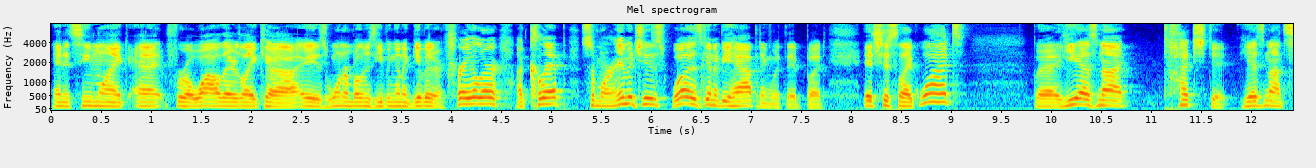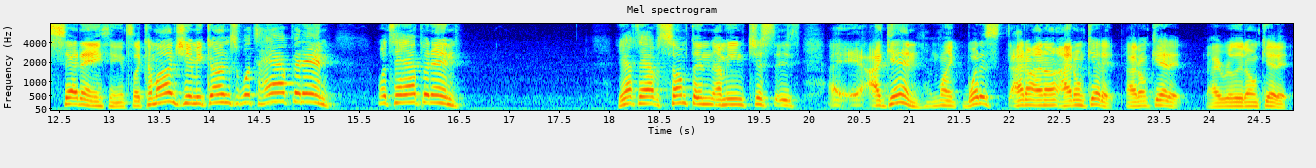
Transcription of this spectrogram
And it seemed like at, for a while they're like, uh, hey, is Warner Brothers even going to give it a trailer, a clip, some more images? What is going to be happening with it? But it's just like, what? But he has not touched it. He has not said anything. It's like, come on, Jimmy Guns, what's happening? What's happening? You have to have something. I mean, just I, again, I'm like, what is? I don't, I don't, I don't get it. I don't get it. I really don't get it.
